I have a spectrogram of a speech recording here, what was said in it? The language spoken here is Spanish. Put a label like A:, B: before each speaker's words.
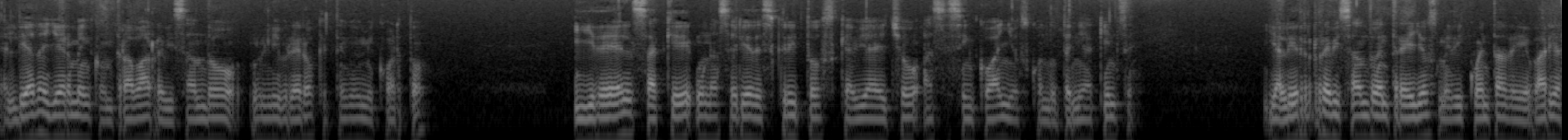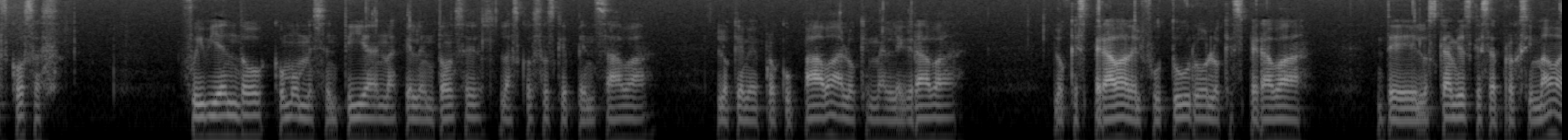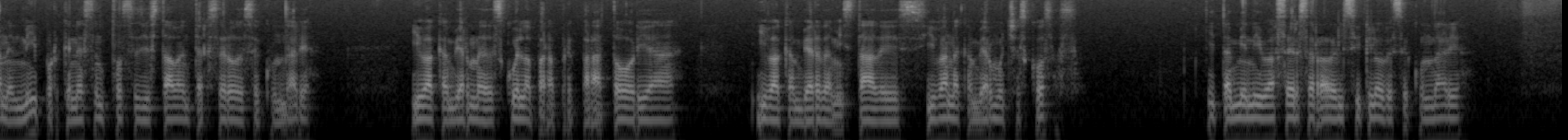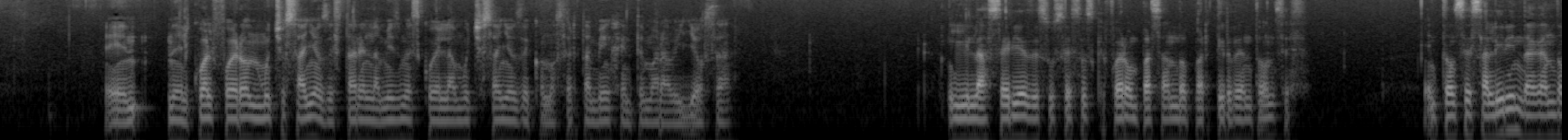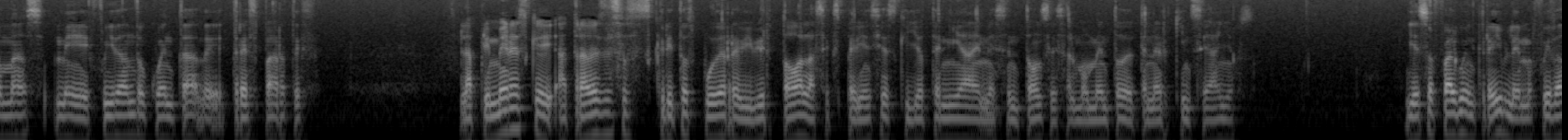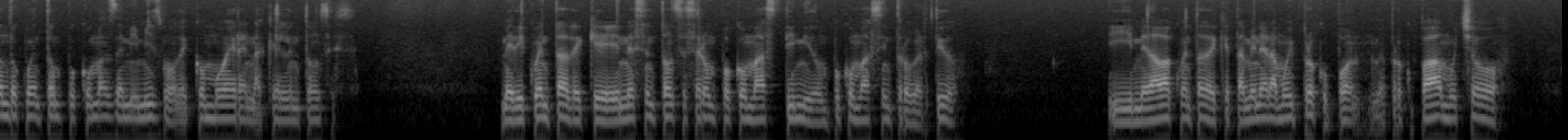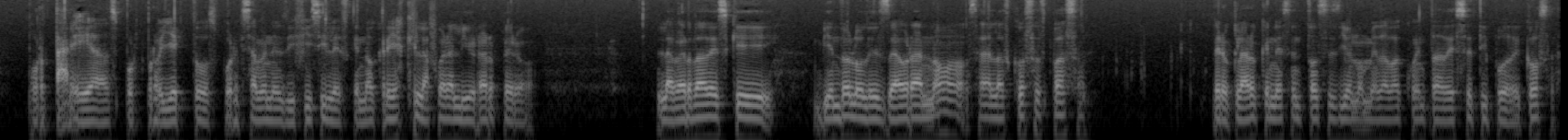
A: El día de ayer me encontraba revisando un librero que tengo en mi cuarto y de él saqué una serie de escritos que había hecho hace cinco años cuando tenía 15. Y al ir revisando entre ellos me di cuenta de varias cosas. Fui viendo cómo me sentía en aquel entonces, las cosas que pensaba, lo que me preocupaba, lo que me alegraba, lo que esperaba del futuro, lo que esperaba de los cambios que se aproximaban en mí, porque en ese entonces yo estaba en tercero de secundaria. Iba a cambiarme de escuela para preparatoria, iba a cambiar de amistades, iban a cambiar muchas cosas. Y también iba a ser cerrar el ciclo de secundaria, en, en el cual fueron muchos años de estar en la misma escuela, muchos años de conocer también gente maravillosa, y las series de sucesos que fueron pasando a partir de entonces. Entonces al ir indagando más me fui dando cuenta de tres partes. La primera es que a través de esos escritos pude revivir todas las experiencias que yo tenía en ese entonces al momento de tener 15 años. Y eso fue algo increíble, me fui dando cuenta un poco más de mí mismo, de cómo era en aquel entonces me di cuenta de que en ese entonces era un poco más tímido, un poco más introvertido. Y me daba cuenta de que también era muy preocupón. Me preocupaba mucho por tareas, por proyectos, por exámenes difíciles que no creía que la fuera a librar, pero la verdad es que viéndolo desde ahora no, o sea, las cosas pasan. Pero claro que en ese entonces yo no me daba cuenta de ese tipo de cosas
